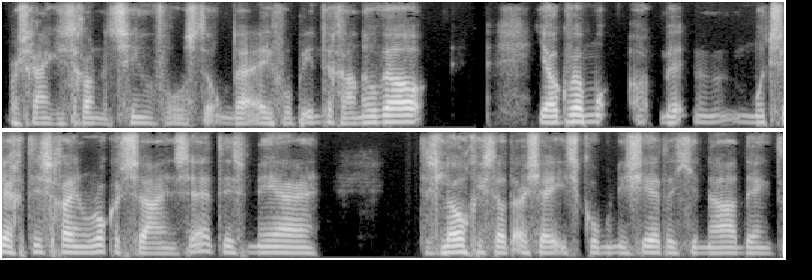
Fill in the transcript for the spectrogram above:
waarschijnlijk is het gewoon het zinvolste om daar even op in te gaan. Hoewel je ook wel mo moet zeggen, het is geen rocket science. Hè? Het is meer het is logisch dat als jij iets communiceert, dat je nadenkt,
